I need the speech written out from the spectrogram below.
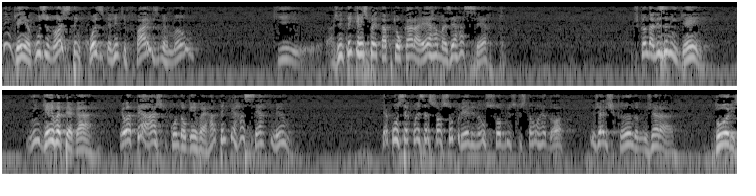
Ninguém, alguns de nós tem coisas que a gente faz, meu irmão, que a gente tem que respeitar, porque o cara erra, mas erra certo escandaliza ninguém. Ninguém vai pegar. Eu até acho que quando alguém vai errar, tem que errar certo mesmo. Que a consequência é só sobre ele, não sobre os que estão ao redor. Não gera escândalo, não gera dores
